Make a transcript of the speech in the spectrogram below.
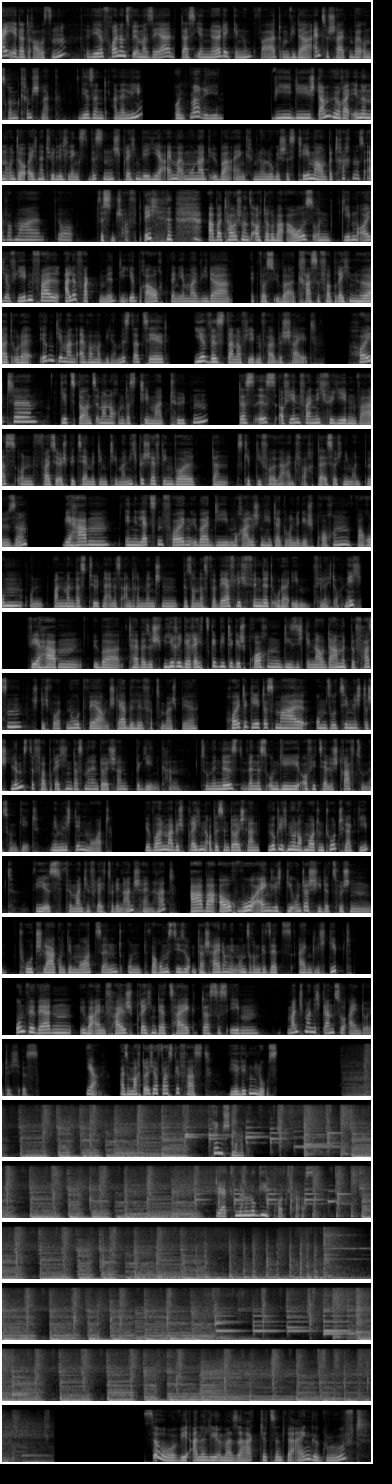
Hi ihr da draußen. Wir freuen uns wie immer sehr, dass ihr nerdig genug wart, um wieder einzuschalten bei unserem Krimschnack. Wir sind Annelie und Marie. Wie die StammhörerInnen unter euch natürlich längst wissen, sprechen wir hier einmal im Monat über ein kriminologisches Thema und betrachten es einfach mal ja, wissenschaftlich, aber tauschen uns auch darüber aus und geben euch auf jeden Fall alle Fakten mit, die ihr braucht, wenn ihr mal wieder etwas über krasse Verbrechen hört oder irgendjemand einfach mal wieder Mist erzählt. Ihr wisst dann auf jeden Fall Bescheid. Heute geht es bei uns immer noch um das Thema Töten. Das ist auf jeden Fall nicht für jeden was. Und falls ihr euch speziell mit dem Thema nicht beschäftigen wollt, dann skippt die Folge einfach. Da ist euch niemand böse. Wir haben in den letzten Folgen über die moralischen Hintergründe gesprochen, warum und wann man das Töten eines anderen Menschen besonders verwerflich findet oder eben vielleicht auch nicht. Wir haben über teilweise schwierige Rechtsgebiete gesprochen, die sich genau damit befassen, Stichwort Notwehr und Sterbehilfe zum Beispiel. Heute geht es mal um so ziemlich das schlimmste Verbrechen, das man in Deutschland begehen kann. Zumindest, wenn es um die offizielle Strafzumessung geht, nämlich den Mord. Wir wollen mal besprechen, ob es in Deutschland wirklich nur noch Mord und Totschlag gibt, wie es für manche vielleicht so den Anschein hat, aber auch, wo eigentlich die Unterschiede zwischen Totschlag und dem Mord sind und warum es diese Unterscheidung in unserem Gesetz eigentlich gibt. Und wir werden über einen Fall sprechen, der zeigt, dass es eben manchmal nicht ganz so eindeutig ist. Ja, also macht euch auf was gefasst. Wir legen los. Krimschnack. Der Kriminologie-Podcast. So, wie Annelie immer sagt, jetzt sind wir eingegroovt.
